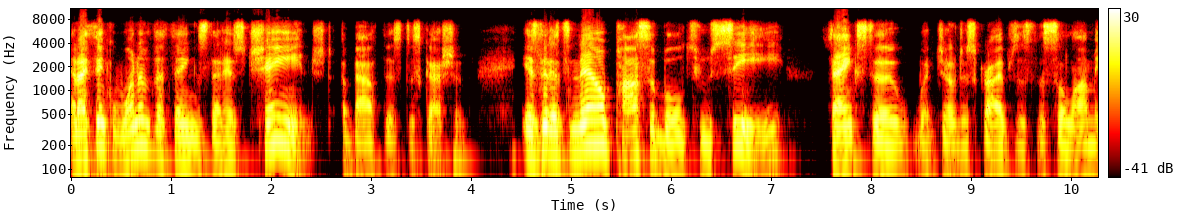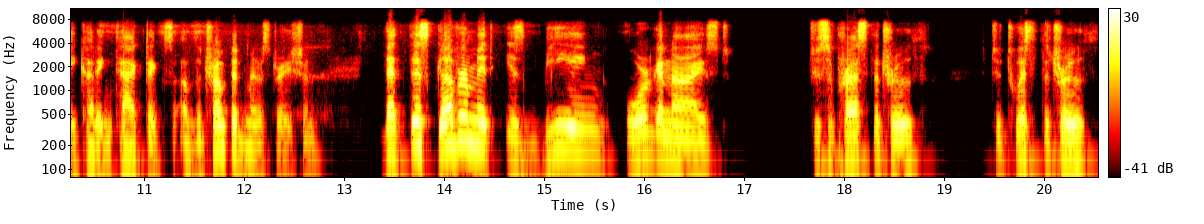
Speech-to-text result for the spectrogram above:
And I think one of the things that has changed about this discussion is that it's now possible to see, thanks to what Joe describes as the salami cutting tactics of the Trump administration, that this government is being organized to suppress the truth, to twist the truth,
